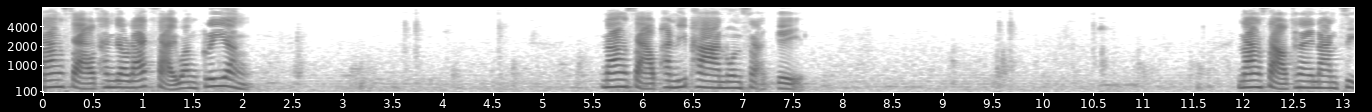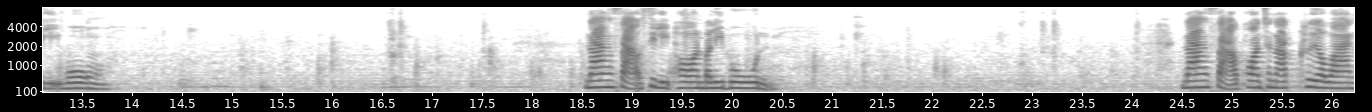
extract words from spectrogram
นางสาวธัญรัตน์สายวังเกลี้ยง นางสาวพันนิพานนท์สระเกต นางสาวธนายนันสิริวงศ์ นางสาวสิริพรบริบูรณ์ นางสาวพรชนัดเครือวัน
